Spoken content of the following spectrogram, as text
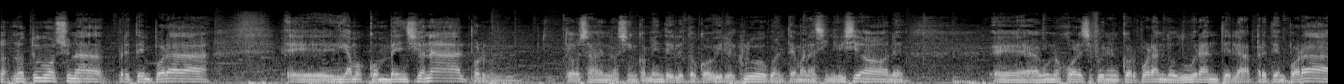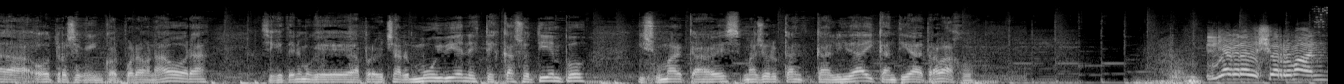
No, no tuvimos una pretemporada, eh, digamos, convencional, por todos saben los inconvenientes que le tocó vivir el club con el tema de las inhibiciones. Eh, algunos jugadores se fueron incorporando durante la pretemporada, otros se incorporaron ahora. Así que tenemos que aprovechar muy bien este escaso tiempo y sumar cada vez mayor calidad y cantidad de trabajo. Le agradeció a Román.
